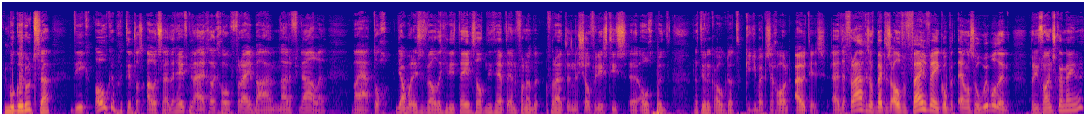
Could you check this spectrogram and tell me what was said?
Muguruza, die ik ook heb getipt als outsider, heeft nu eigenlijk gewoon vrij baan naar de finale. Maar ja, toch jammer is het wel dat je die tegenstand niet hebt. En vanuit, een chauvinistisch uh, oogpunt natuurlijk ook dat Kiki Bertens er gewoon uit is. De vraag is of Bertens over vijf weken op het Engelse Wimbledon revanche kan nemen.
